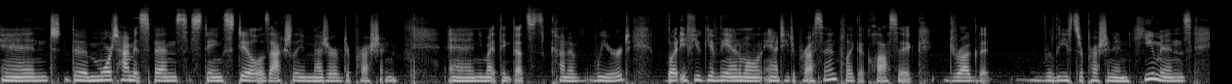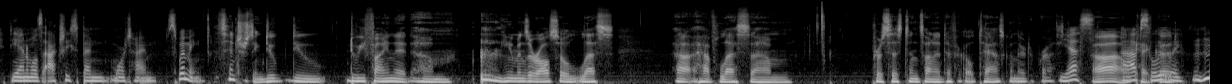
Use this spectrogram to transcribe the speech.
And the more time it spends staying still is actually a measure of depression. And you might think that's kind of weird, but if you give the animal an antidepressant, like a classic drug that relieves depression in humans, the animals actually spend more time swimming. It's interesting. Do do do we find that um, humans are also less uh, have less um, persistence on a difficult task when they're depressed? Yes, ah, okay, absolutely. Mm-hmm.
